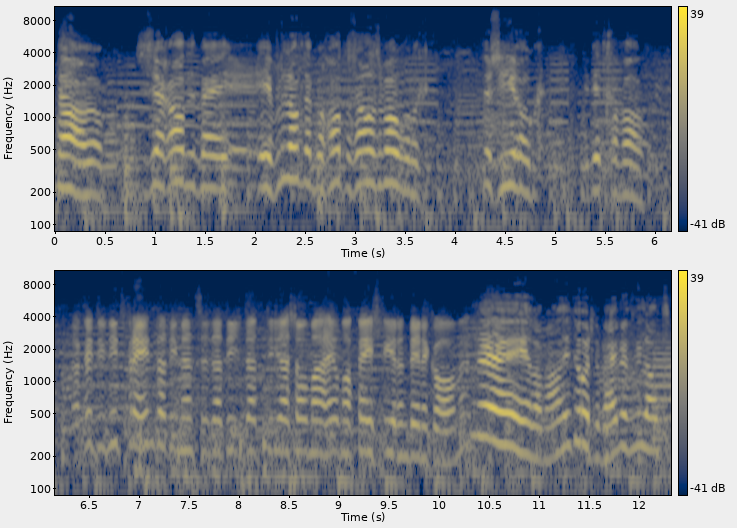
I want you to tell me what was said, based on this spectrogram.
Nou, ze zeggen altijd bij in Vlieland en bij is alles mogelijk. Dus hier ook, in dit geval. Maar vindt u niet vreemd dat die mensen dat die, dat die daar zomaar helemaal feestvierend binnenkomen? Nee, helemaal niet. Hoort erbij bij Vlieland.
